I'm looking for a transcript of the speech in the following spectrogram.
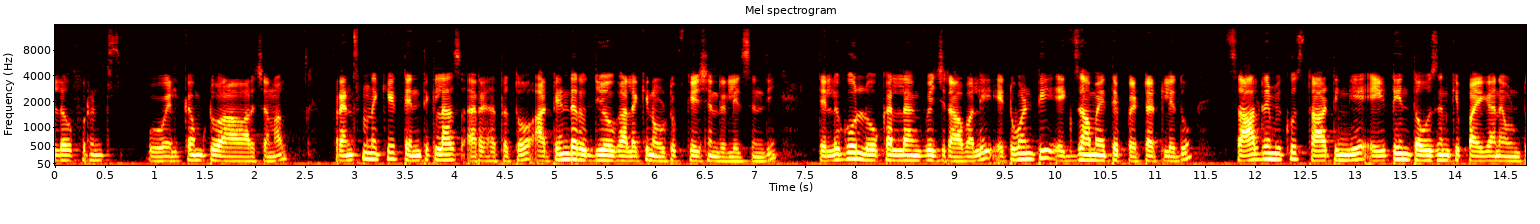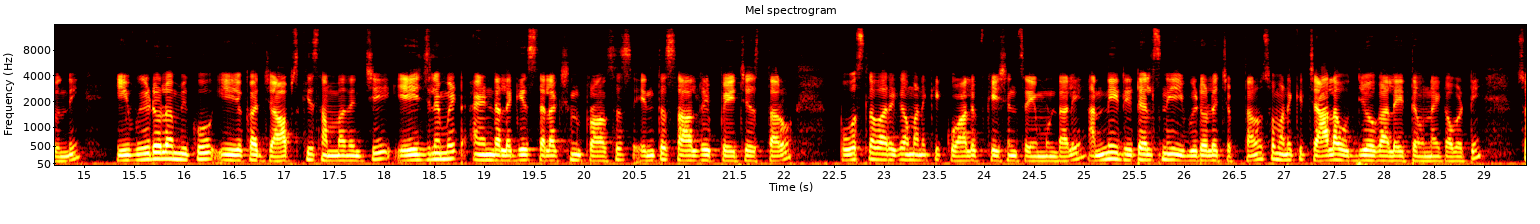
Hello friends welcome to our channel. Friends మనకి టెన్త్ క్లాస్ అర్హతతో అటెండర్ ఉద్యోగాలకి నోటిఫికేషన్ రిలీజ్ అయింది. తెలుగు లోకల్ లాంగ్వేజ్ రావాలి. ఎటువంటి ఎగ్జామ్ అయితే పెట్టట్లేదు. సాలరీ మీకు స్టార్టింగే ఎయిటీన్ థౌజండ్కి పైగానే ఉంటుంది. ఈ వీడియోలో మీకు ఈ యొక్క జాబ్స్కి సంబంధించి ఏజ్ లిమిట్ అండ్ అలాగే సెలక్షన్ ప్రాసెస్ ఎంత సాలరీ పే చేస్తారో పోస్ట్ల వారీగా మనకి క్వాలిఫికేషన్స్ ఏమి ఉండాలి అన్ని డీటెయిల్స్ని ఈ వీడియోలో చెప్తాను. సో మనకి చాలా ఉద్యోగాలు అయితే ఉన్నాయి కాబట్టి సో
